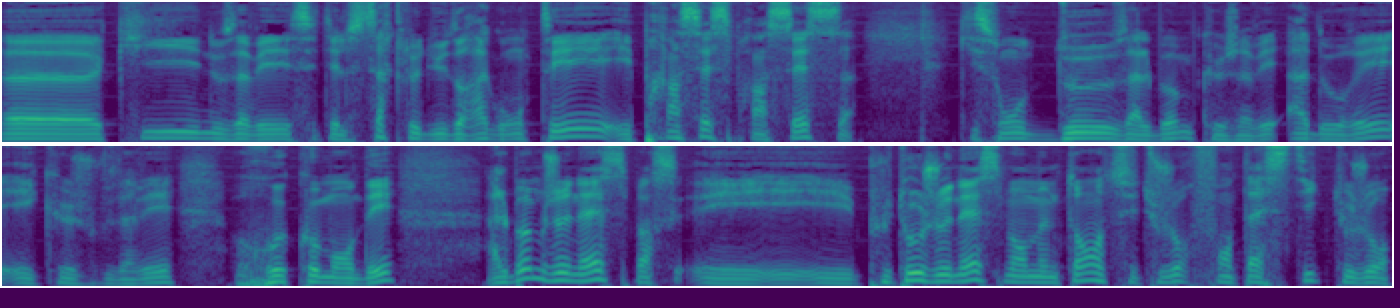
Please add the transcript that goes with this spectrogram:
euh, qui nous avait, c'était le Cercle du Dragon T et Princesse Princesse, qui sont deux albums que j'avais adorés et que je vous avais recommandés. Album jeunesse parce et, et plutôt jeunesse, mais en même temps c'est toujours fantastique, toujours.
